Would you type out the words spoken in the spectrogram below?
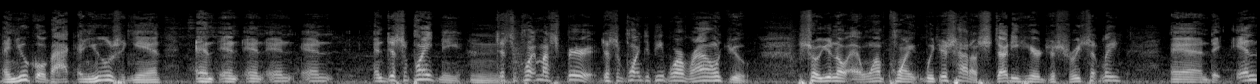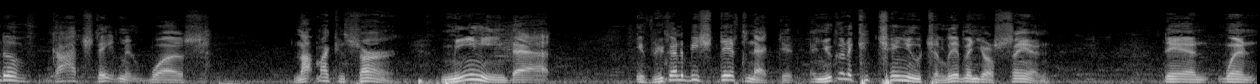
and you go back and use again and and and and, and and disappoint me, mm. disappoint my spirit, disappoint the people around you. So, you know, at one point, we just had a study here just recently, and the end of God's statement was not my concern, meaning that if you're going to be stiff necked and you're going to continue to live in your sin, then when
